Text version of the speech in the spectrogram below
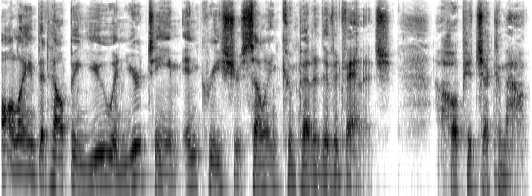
all aimed at helping you and your team increase your selling competitive advantage. I hope you check them out.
